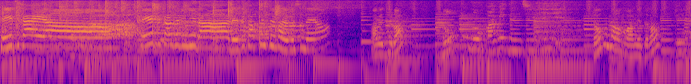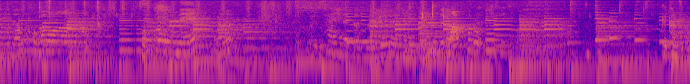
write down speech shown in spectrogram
생일 축하해요 생일 축하드립니다 레드 카펫을 밟으시네요 마음에 들어? 너무너무 마음에 들지. 너무너무 마음에 들어? 그래, 너무 고마워. 수고했네. 어? 사이는 또 요령이 힘들어. 앞으로 기대지 마 극한 직업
